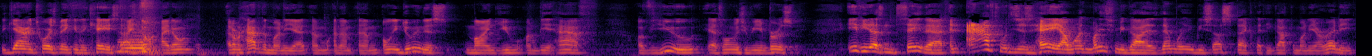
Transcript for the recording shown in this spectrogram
the guarantor is making the case. I don't I don't I don't have the money yet, I'm, and, I'm, and I'm only doing this, mind you, on behalf of you, as long as you reimburse me. If he doesn't say that, and afterwards he says, "Hey, I want money from you guys," then we're going to be suspect that he got the money already.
